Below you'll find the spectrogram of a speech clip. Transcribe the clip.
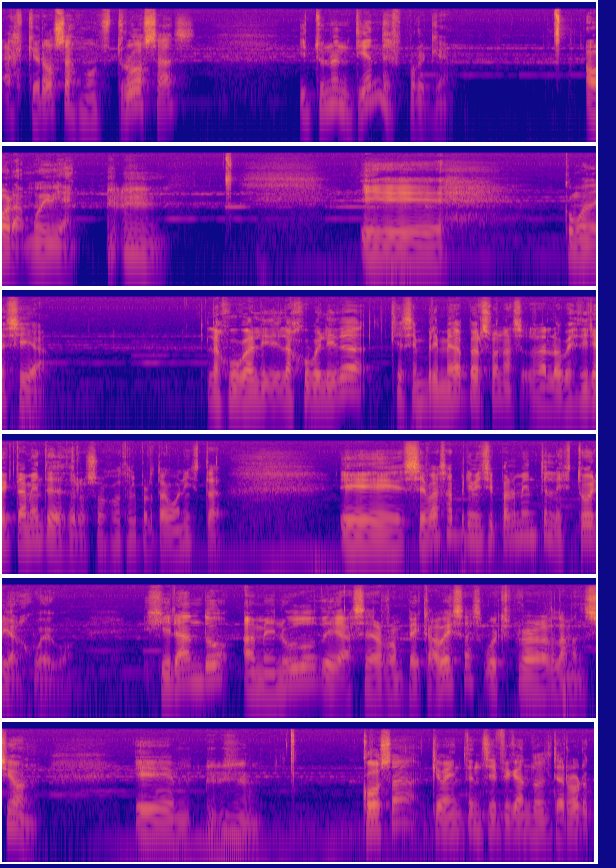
asquerosas, monstruosas. Y tú no entiendes por qué. Ahora, muy bien. Eh, como decía, la, la que es en primera persona, o sea, lo ves directamente desde los ojos del protagonista, eh, se basa principalmente en la historia del juego, girando a menudo de hacer rompecabezas o explorar la mansión. Eh, cosa que va intensificando el terror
